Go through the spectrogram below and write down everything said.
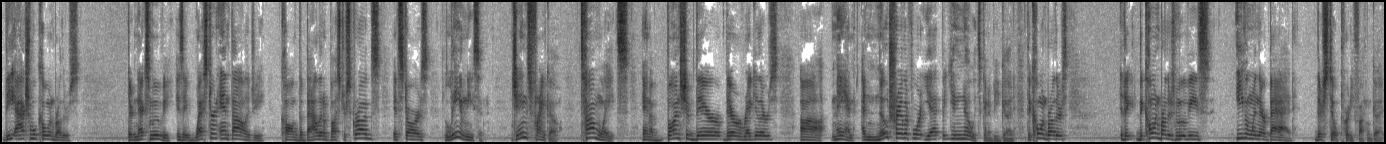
The actual Coen brothers. Their next movie is a Western anthology called The Ballad of Buster Scruggs. It stars Liam Neeson, James Franco, Tom Waits, and a bunch of their their regulars. Uh, man, no trailer for it yet, but you know it's going to be good. The Coen brothers, the the Coen brothers movies, even when they're bad, they're still pretty fucking good.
